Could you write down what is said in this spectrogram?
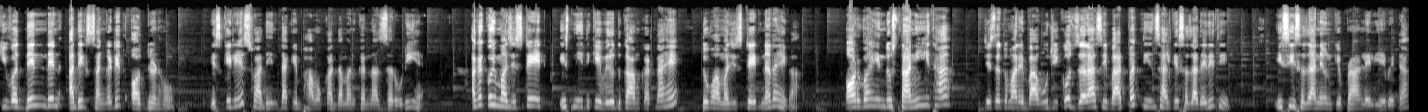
कि वह दिन दिन अधिक संगठित और दृढ़ हो। इसके लिए स्वाधीनता के भावों का दमन करना ज़रूरी है। अगर कोई मजिस्ट्रेट इस नीति के विरुद्ध काम करता है तो वह मजिस्ट्रेट न रहेगा। और वह हिंदुस्तानी ही था, जिसने तुम्हारे बाबूजी को जरा सी बात पर तीन साल की सजा दे दी थी। इसी सजा ने उनके प्राण ले लिए, बेटा।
